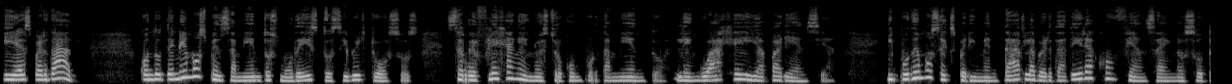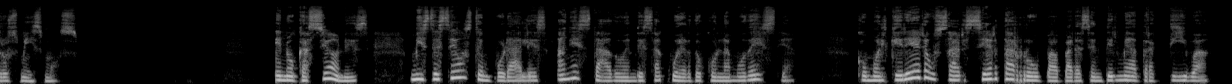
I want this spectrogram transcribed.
Y es verdad, cuando tenemos pensamientos modestos y virtuosos, se reflejan en nuestro comportamiento, lenguaje y apariencia, y podemos experimentar la verdadera confianza en nosotros mismos. En ocasiones, mis deseos temporales han estado en desacuerdo con la modestia, como al querer usar cierta ropa para sentirme atractiva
